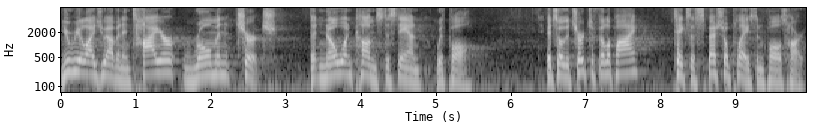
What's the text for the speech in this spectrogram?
you realize you have an entire Roman church that no one comes to stand with Paul. And so the church of Philippi takes a special place in Paul's heart.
